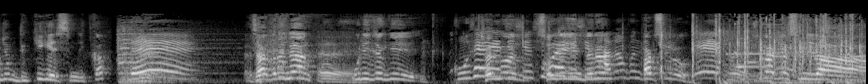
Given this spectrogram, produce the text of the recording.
신명을 좀 느끼겠습니까? 네. 자, 그러면 우리 저기 젊은 고생해주신, 수고해주신 선생님들은 단원분들. 박수로 예. 수고하셨습니다.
